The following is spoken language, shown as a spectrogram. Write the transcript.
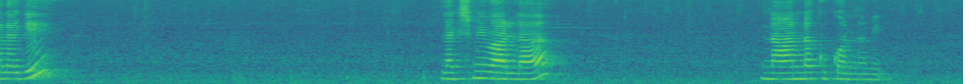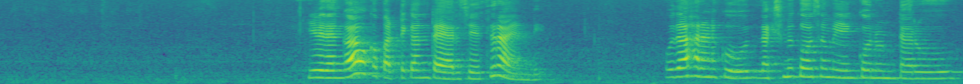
అలాగే లక్ష్మి వాళ్ళ నాన్నకు కొన్నవి. ఈ విధంగా ఒక పట్టికను తయారు చేసి రాయండి. ఉదాహరణకు లక్ష్మి కోసం ఏం కొనుంటారు?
